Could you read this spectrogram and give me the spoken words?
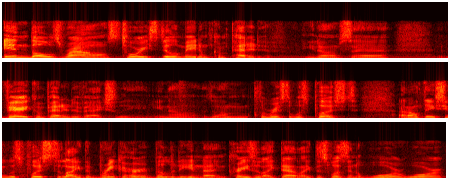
in those rounds, Tori still made him competitive. You know what I'm saying? Very competitive, actually. You know, um, Claressa was pushed. I don't think she was pushed to like the brink of her ability and nothing crazy like that. Like this wasn't a war war,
